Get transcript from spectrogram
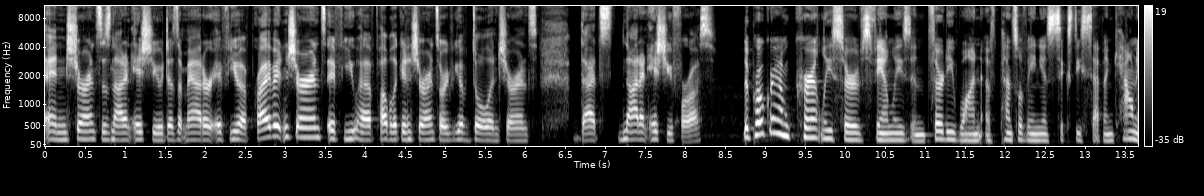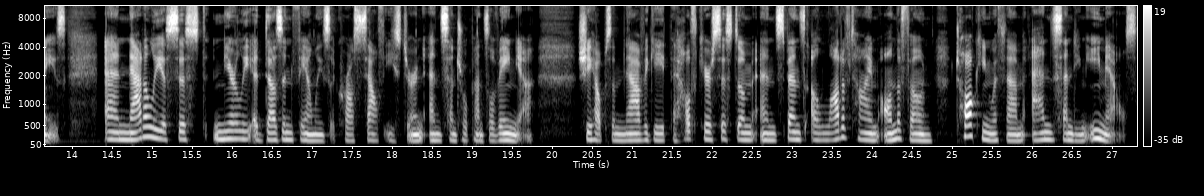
Insurance is not an issue. It doesn't matter if you have private insurance, if you have public insurance, or if you have dual insurance. That's not an issue for us. The program currently serves families in 31 of Pennsylvania's 67 counties, and Natalie assists nearly a dozen families across southeastern and central Pennsylvania. She helps them navigate the healthcare system and spends a lot of time on the phone talking with them and sending emails.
